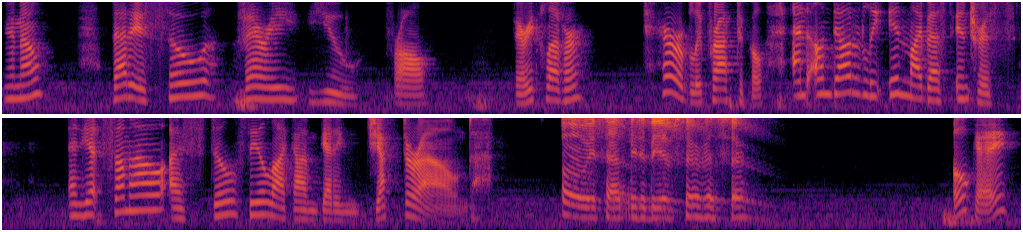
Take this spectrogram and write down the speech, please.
You know, that is so very you, Frall. Very clever, terribly practical, and undoubtedly in my best interests. And yet somehow I still feel like I'm getting jacked around. Always happy to be of service, sir. Okay.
